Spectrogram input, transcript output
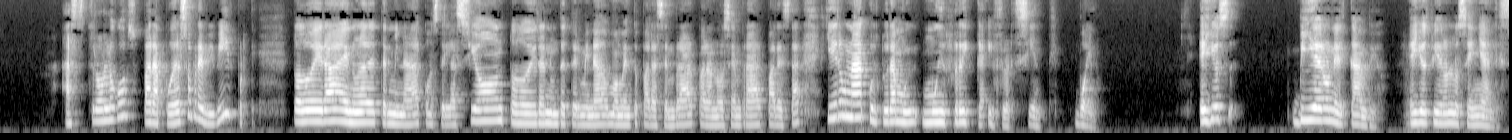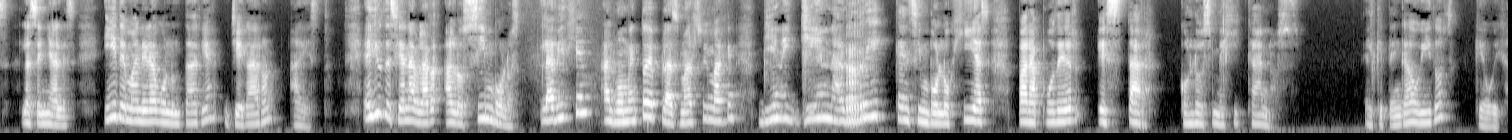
astrólogos para poder sobrevivir, porque todo era en una determinada constelación, todo era en un determinado momento para sembrar, para no sembrar, para estar, y era una cultura muy, muy rica y floreciente. Bueno, ellos vieron el cambio, ellos vieron los señales, las señales, y de manera voluntaria llegaron a esto. Ellos decían hablar a los símbolos. La Virgen, al momento de plasmar su imagen, viene llena, rica en simbologías para poder estar con los mexicanos. El que tenga oídos, que oiga.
